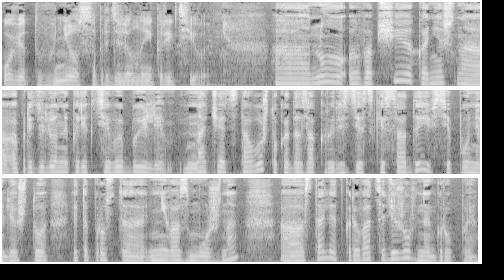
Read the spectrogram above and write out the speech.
COVID внес определенные коррективы? А, ну, вообще, конечно, определенные коррективы были. Начать с того, что когда закрылись детские сады, и все поняли, что это просто невозможно, а, стали открываться дежурные группы.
